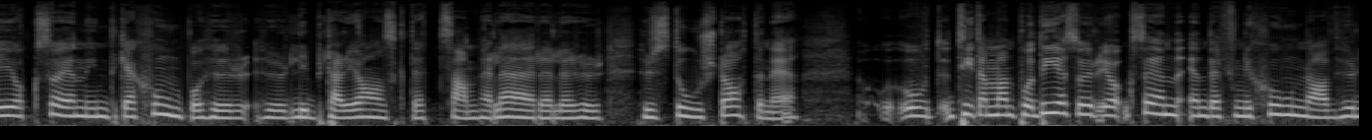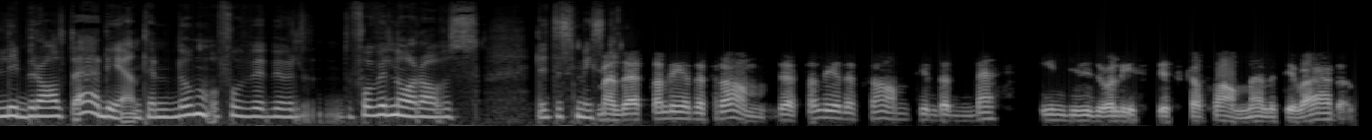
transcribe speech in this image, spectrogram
är ju också en indikation på hur, hur libertarianskt ett samhälle är eller hur, hur stor staten är. Och tittar man på det så är det också en, en definition av hur liberalt är det egentligen. Då får, vi, då får väl några av oss lite smisk. Men detta leder fram, detta leder fram till det mest individualistiska samhället i världen.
